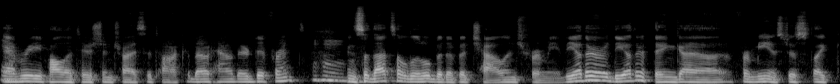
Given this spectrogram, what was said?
Yeah. Every politician tries to talk about how they're different, and so that's a little bit of a challenge for me. The other the other thing uh, for me is just like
